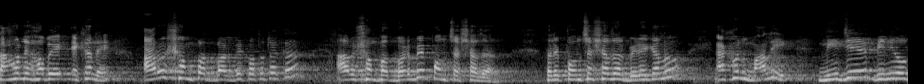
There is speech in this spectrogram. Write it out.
তাহলে হবে এখানে আরও সম্পদ বাড়বে কত টাকা? আরও সম্পদ বাড়বে পঞ্চাশ হাজার। তাহলে পঞ্চাশ হাজার বেড়ে গেল। এখন মালিক নিজে বিনিয়োগ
